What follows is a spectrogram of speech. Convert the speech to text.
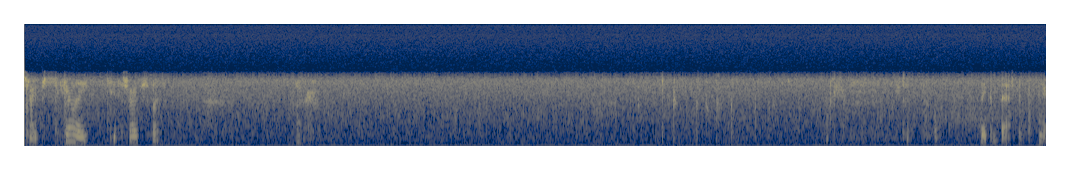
stripes. You can't really see the stripes, but. Like that. Okay.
